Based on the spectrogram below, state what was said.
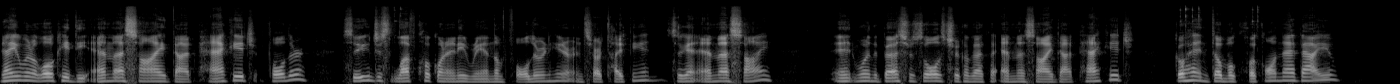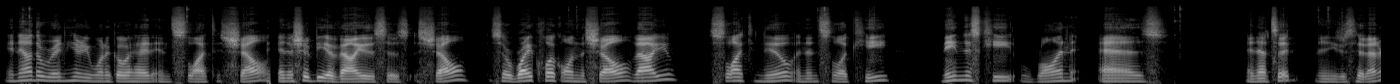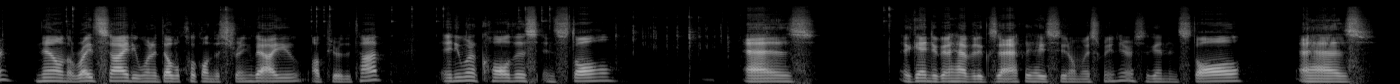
Now you want to locate the msi.package folder. So you can just left-click on any random folder in here and start typing it. So again, MSI. And one of the best results should come back to msi.package. Go ahead and double click on that value. And now that we're in here, you want to go ahead and select shell. And there should be a value that says shell. So right click on the shell value, select new, and then select key. Name this key run as, and that's it. And you just hit enter. Now on the right side, you want to double click on the string value up here at the top. And you want to call this install as Again, you're going to have it exactly how you see it on my screen here. So again, install as,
